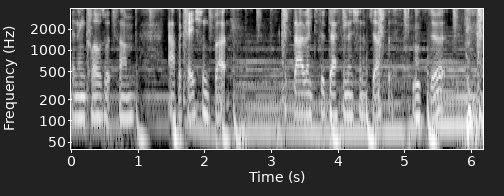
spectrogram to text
and then close with some applications. But let's dive into the definition of justice. Let's do it.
